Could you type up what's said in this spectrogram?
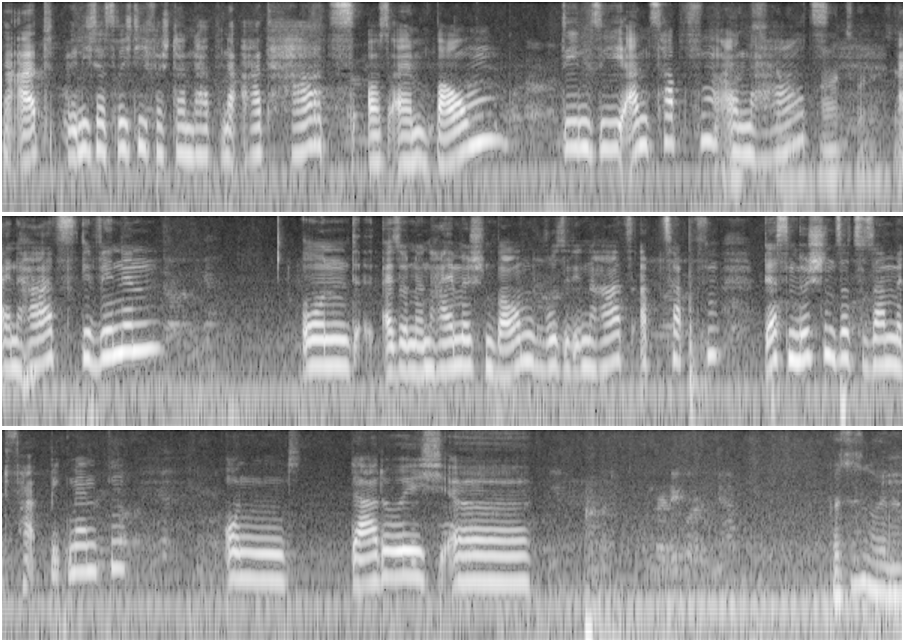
eine Art, wenn ich das richtig verstanden habe, eine Art Harz aus einem Baum, den sie anzapfen, ein Harz ja. ein Harz gewinnen und also einen heimischen Baum, wo sie den Harz abzapfen. Das mischen sie zusammen mit Farbpigmenten und dadurch äh, Was ist denn, Rena?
